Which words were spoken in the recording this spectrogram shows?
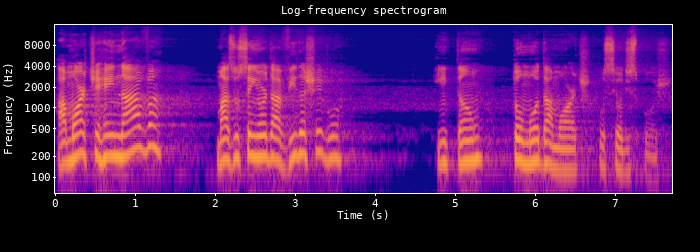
A morte reinava, mas o Senhor da vida chegou. Então tomou da morte o seu despojo.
